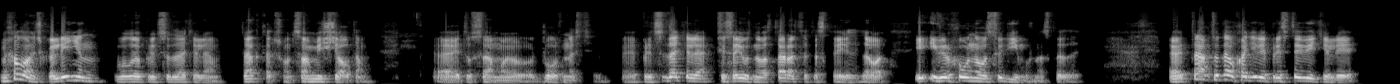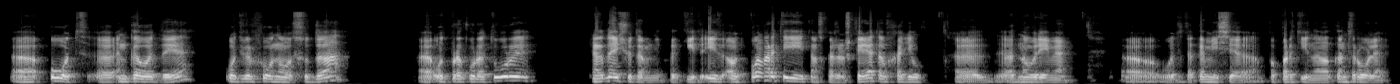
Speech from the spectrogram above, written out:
Михаил Иванович Калинин был ее председателем, так, так что он совмещал там эту самую должность председателя всесоюзного староста, так сказать, и, и верховного судьи, можно сказать. Э, так туда входили представители э, от э, НКВД, от Верховного суда, от прокуратуры, иногда еще там какие-то, и от партии, там, скажем, Шкирятов входил одно время, вот эта комиссия по партийного контроля.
